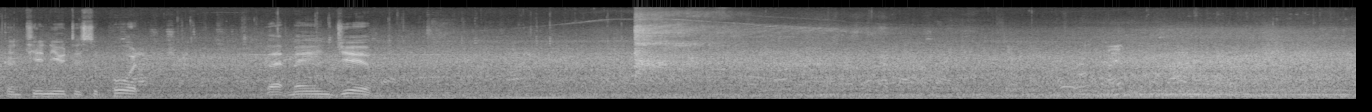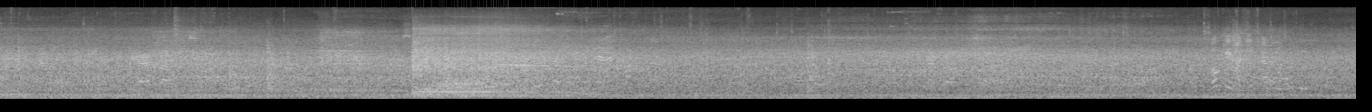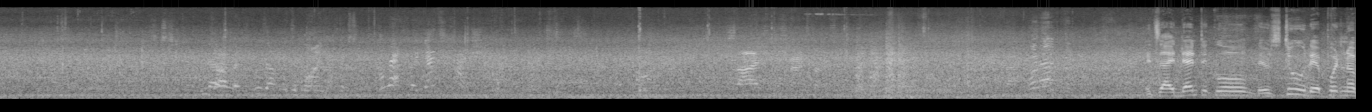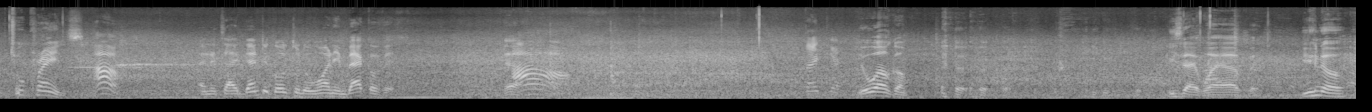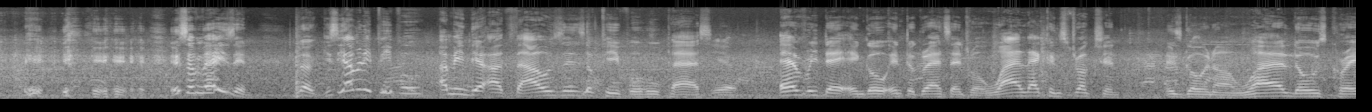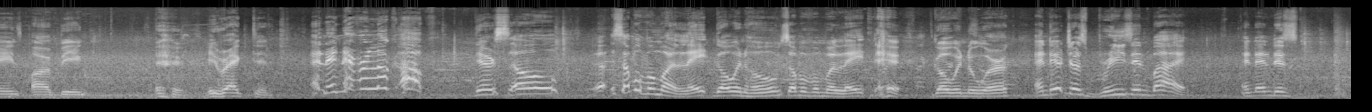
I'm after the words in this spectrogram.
continued to support that main jib. Okay, honey. Who's up, who's up with the blind? Correct, but that's touch. Size, What happened? It's identical. There's two, they're putting up two cranes. Oh, And it's identical to the one in back of it. Yeah. oh. Thank you. You're welcome. He's like, what happened? You know, it's amazing. Look, you see how many people? I mean, there are thousands of people who pass here every day and go into Grand Central while that construction is going on, while those cranes are being erected. And they never look up. They're so. Uh, some of them are late going home. Some of them are late going to work, and they're just breezing by. And then this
